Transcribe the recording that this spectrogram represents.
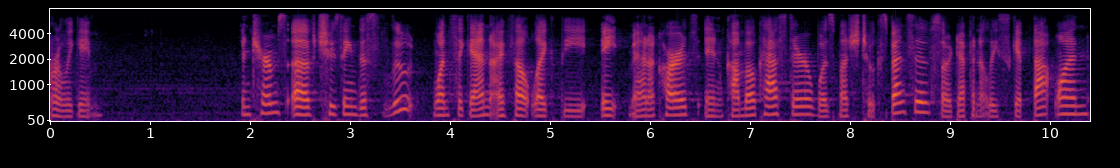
early game. In terms of choosing this loot, once again, I felt like the 8 mana cards in Combo Caster was much too expensive, so I definitely skipped that one.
